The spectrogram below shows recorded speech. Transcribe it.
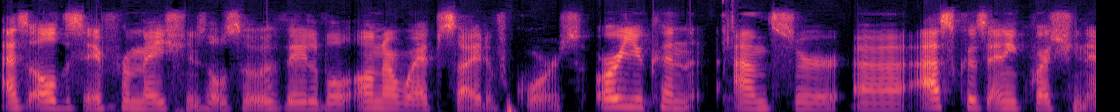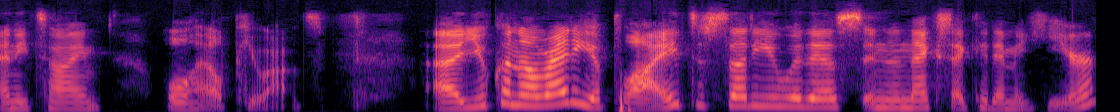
as all this information is also available on our website, of course, or you can answer, uh, ask us any question anytime, we'll help you out. Uh, you can already apply to study with us in the next academic year.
